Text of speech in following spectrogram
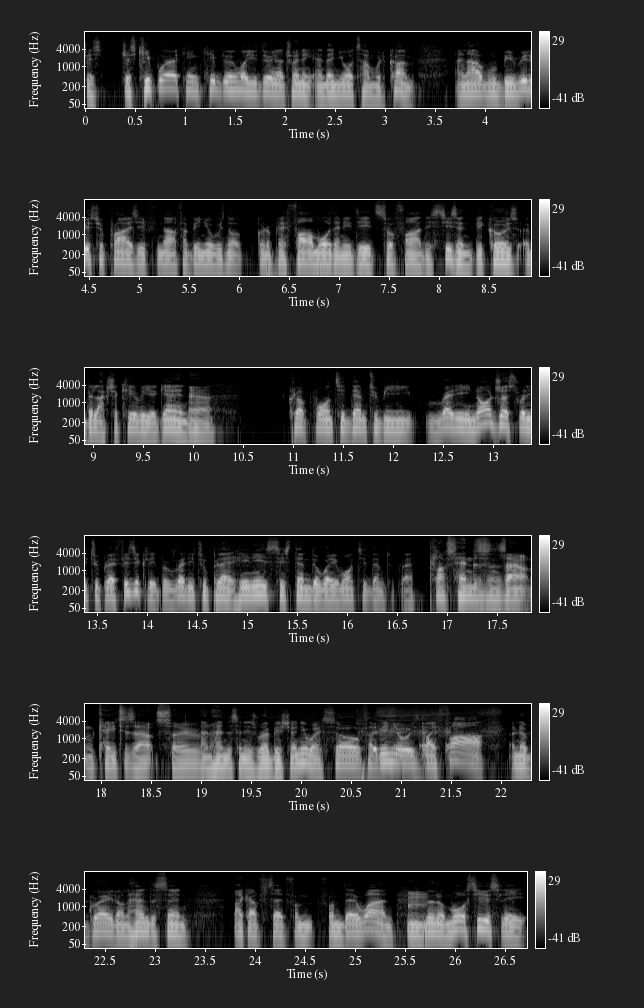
Just, just keep working, keep doing what you're doing at training, and then your time will come. And I would be really surprised if now Fabinho was not going to play far more than he did so far this season because a bit like Shaqiri again, Yeah. Klopp wanted them to be ready, not just ready to play physically, but ready to play in his system the way he wanted them to play. Plus Henderson's out and Keita's out, so And Henderson is rubbish anyway. So Fabinho is by far an upgrade on Henderson, like I've said from, from day one. Hmm. No, no, more seriously,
